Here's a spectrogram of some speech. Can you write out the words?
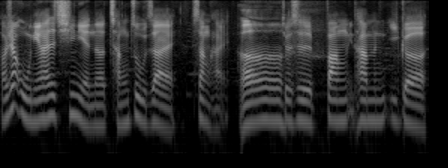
好像五年还是七年呢，常住在上海。啊，就是帮他们一个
